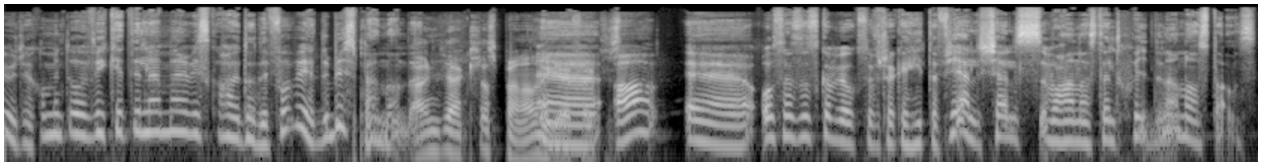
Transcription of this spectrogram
gud, jag kommer inte ihåg vilket dilemma vi ska ha idag, det får vi, det blir spännande. Ja, En jäkla spännande grej Eh, faktiskt. ja, eh, och sen så ska vi också försöka hitta Fjällkälls, var han har ställt skidorna någonstans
